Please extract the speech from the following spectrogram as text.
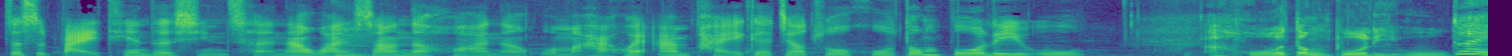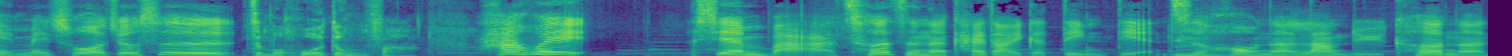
这是白天的行程，那晚上的话呢，我们还会安排一个叫做活动玻璃屋。啊，活动玻璃屋，对，没错，就是怎么活动法？他会先把车子呢开到一个定点之后呢，嗯、让旅客呢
